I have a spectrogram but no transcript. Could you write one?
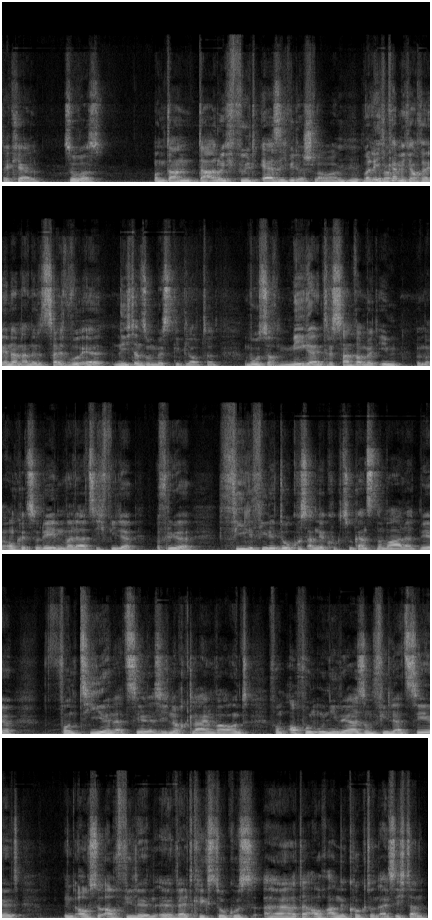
der Kerl. Sowas. Und dann, dadurch fühlt er sich wieder schlauer. Mhm, Weil ich genau. kann mich auch erinnern an eine Zeit, wo er nicht an so Mist geglaubt hat. Und wo es auch mega interessant war, mit ihm, mit meinem Onkel zu reden, weil er hat sich viele, früher viele, viele Dokus angeguckt, so ganz normal. Er hat mir von Tieren erzählt, als ich noch klein war und vom, auch vom Universum viel erzählt. Und auch so auch viele äh, Weltkriegsdokus äh, hat er auch angeguckt. Und als ich dann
